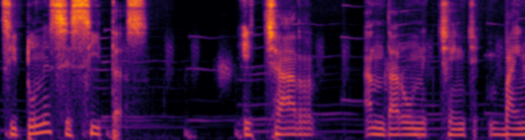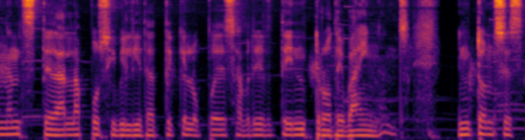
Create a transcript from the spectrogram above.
si tú necesitas echar andar un exchange, Binance te da la posibilidad de que lo puedes abrir dentro de Binance. Entonces,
